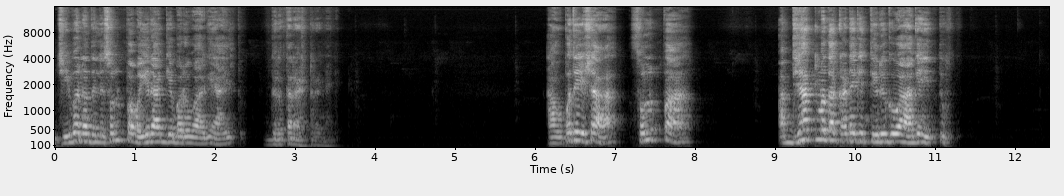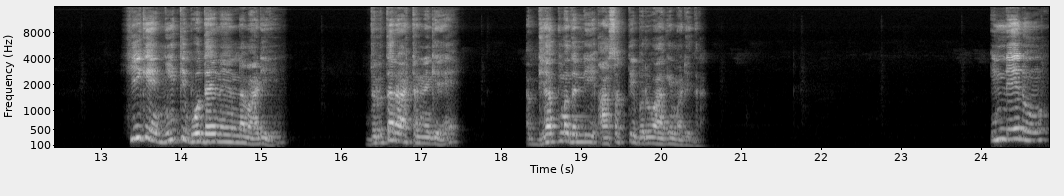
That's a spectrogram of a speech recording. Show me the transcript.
ಜೀವನದಲ್ಲಿ ಸ್ವಲ್ಪ ವೈರಾಗ್ಯ ಬರುವ ಹಾಗೆ ಆಯಿತು ಧೃತರಾಷ್ಟ್ರನಿಗೆ ಆ ಉಪದೇಶ ಸ್ವಲ್ಪ ಅಧ್ಯಾತ್ಮದ ಕಡೆಗೆ ತಿರುಗುವ ಹಾಗೆ ಇತ್ತು. ಹೀಗೆ ನೀತಿ ಬೋಧನೆಯನ್ನ ಮಾಡಿ ಧೃತರಾಷ್ಟ್ರನಿಗೆ ಅಧ್ಯಾತ್ಮದಲ್ಲಿ ಆಸಕ್ತಿ ಬರುವ ಹಾಗೆ ಮಾಡಿದ. ಇನ್ನೇನು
